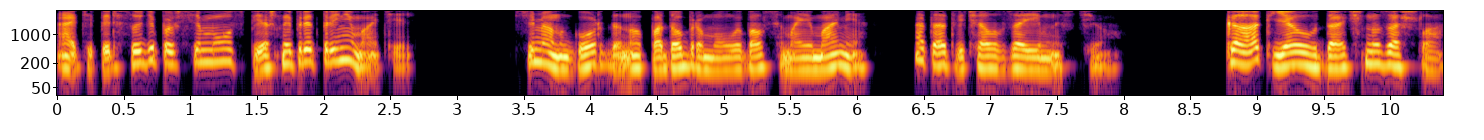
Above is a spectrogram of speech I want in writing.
а теперь, судя по всему, успешный предприниматель». Семён гордо, но по-доброму улыбался моей маме, а та отвечала взаимностью. «Как я удачно зашла.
